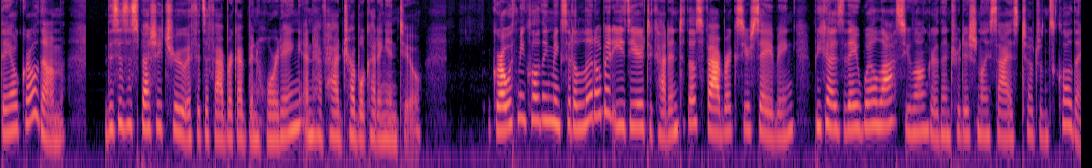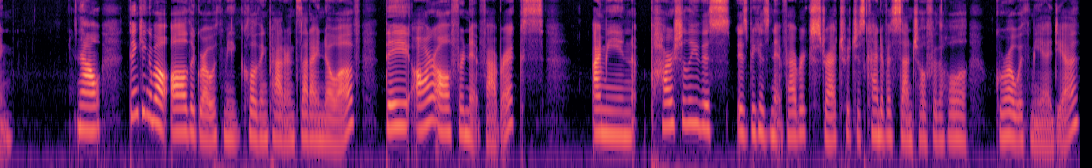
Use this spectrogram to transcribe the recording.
they outgrow them. This is especially true if it's a fabric I've been hoarding and have had trouble cutting into. Grow With Me clothing makes it a little bit easier to cut into those fabrics you're saving because they will last you longer than traditionally sized children's clothing. Now, thinking about all the Grow With Me clothing patterns that I know of, they are all for knit fabrics. I mean, partially this is because knit fabrics stretch, which is kind of essential for the whole grow with me idea.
